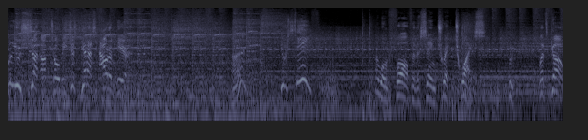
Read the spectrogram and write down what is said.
Will you shut up, Tobi? Just get us out of here! Huh? You're safe! I won't fall for the same trick twice. Hmm. Let's go!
